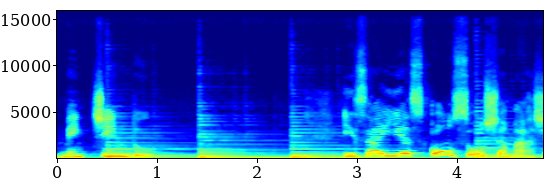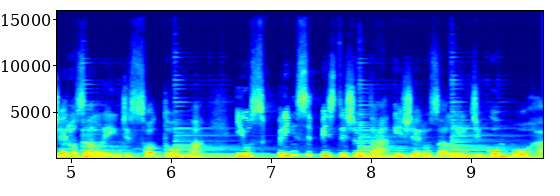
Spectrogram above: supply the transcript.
mentindo. Isaías ousou chamar Jerusalém de Sodoma e os príncipes de Judá e Jerusalém de Gomorra.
